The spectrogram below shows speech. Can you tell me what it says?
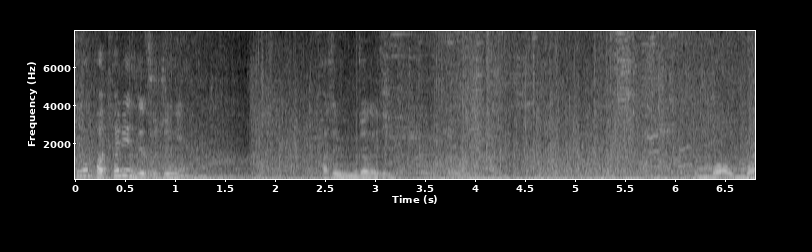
신호파 테리인데 수준이? 가슴이 웅장해진다. 엄마 엄마.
